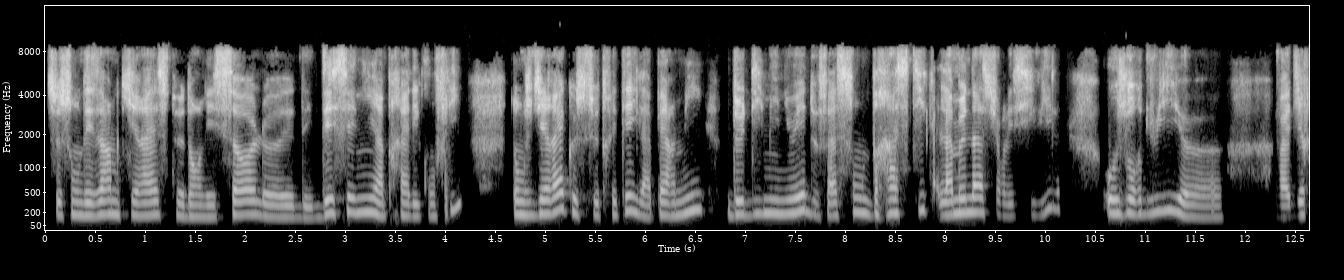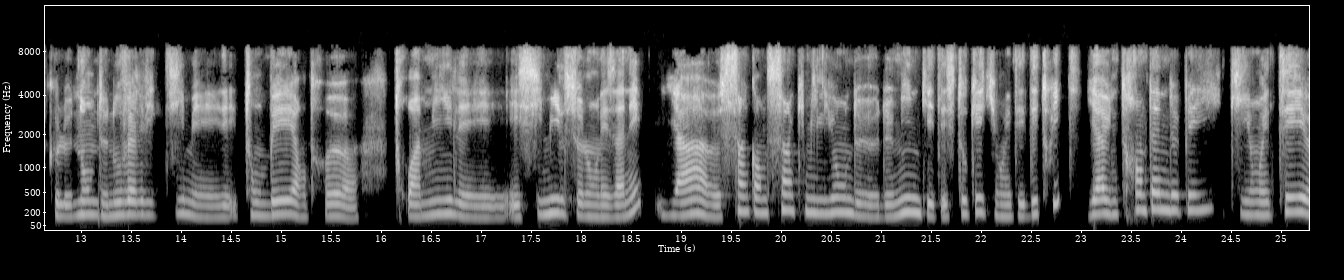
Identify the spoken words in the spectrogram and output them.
ce sont des armes qui restent dans les sols des décennies après les conflits. Donc je dirais que ce traité, il a permis de diminuer de façon drastique la menace sur les civils. Aujourd'hui, on va dire que le nombre de nouvelles victimes est tombé entre 3 000 et 6 000 selon les années. Il y a 55 millions de, mines qui étaient stockées, qui ont été détruites. Il y a une trentaine de pays qui ont été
